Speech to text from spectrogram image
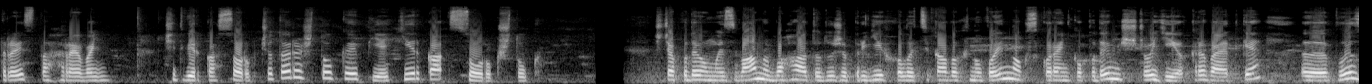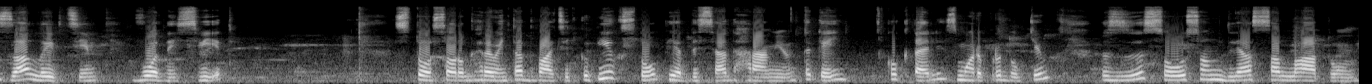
300 гривень. Четвірка 44 штуки, п'ятірка 40 штук. Ще подивимось з вами. Багато дуже приїхало цікавих новинок. Скоренько подивимось, що є креветки е, в заливці. Водний світ 140 гривень та 20 копійок, 150 грамів. Такий коктейль з морепродуктів з соусом для салату.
